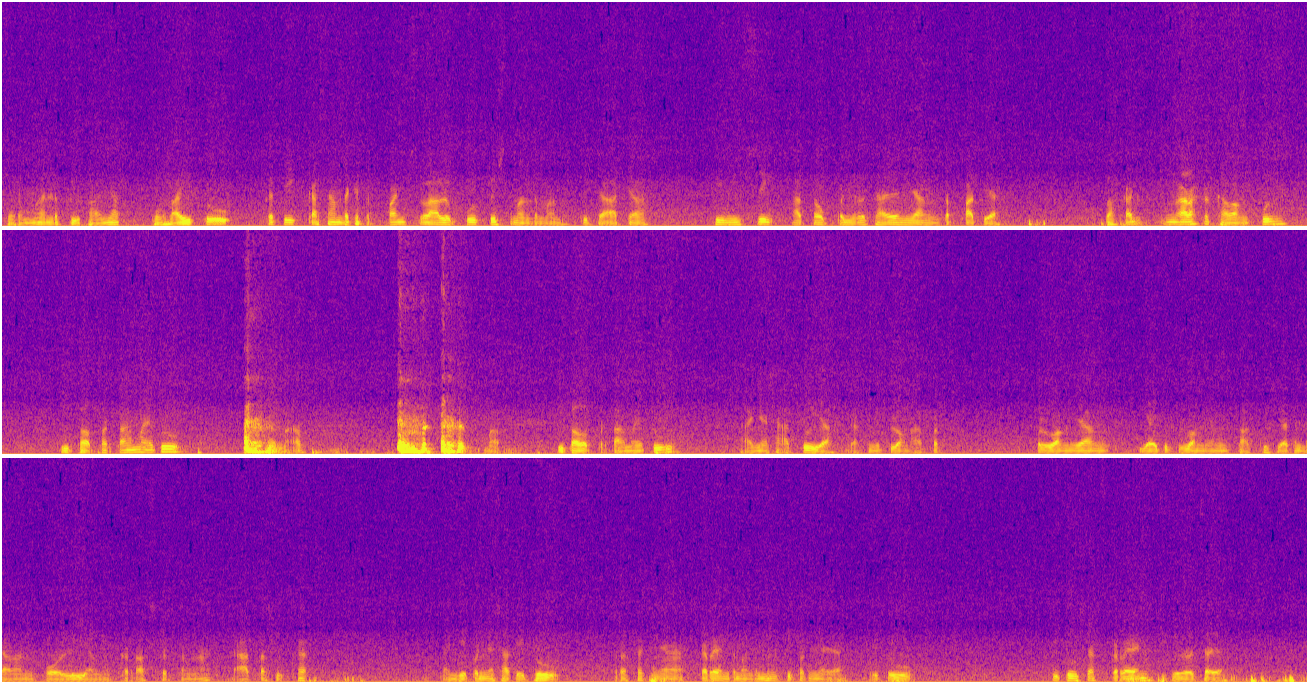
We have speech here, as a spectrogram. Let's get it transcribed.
Jerman lebih banyak bola itu ketika sampai ke depan selalu putus teman-teman. Tidak ada finishing atau penyelesaian yang tepat ya. Bahkan mengarah ke gawang pun di babak pertama itu maaf. Maaf. Di babak pertama itu hanya satu ya yakni peluang apa. Peluang yang yaitu peluang yang bagus ya tendangan volley yang keras ke tengah ke atas juga. Dan kipernya saat itu refleksnya keren teman-teman kipernya ya. Itu itu save keren gitu saja ya.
